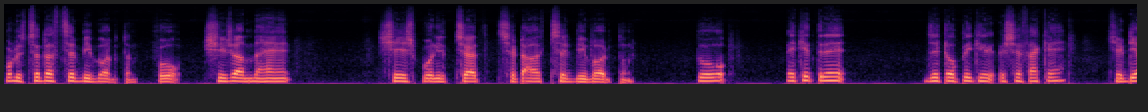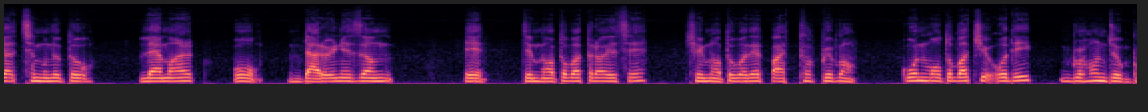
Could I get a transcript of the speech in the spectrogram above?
পরিচ্ছদ হচ্ছে বিবর্তন। তো শেষ অধ্যায়ে শেষ পরিচ্ছদ সেটা হচ্ছে বিবর্তন। তো এক্ষেত্রে যে টপিক এসে থাকে সেটি হচ্ছে মূলত ল্যামার্ক ও ডারউইনিজম এর যে মতবাদ রয়েছে সেই মতবাদের পার্থক্য এবং কোন মতবাদটি অধিক গ্রহণযোগ্য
